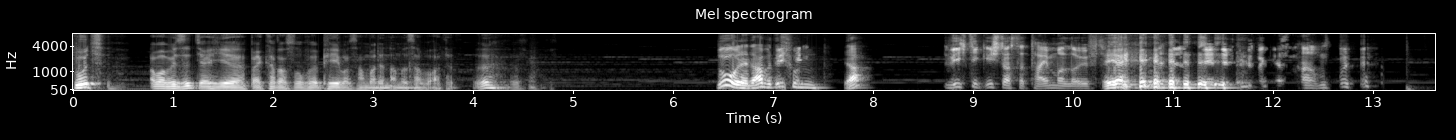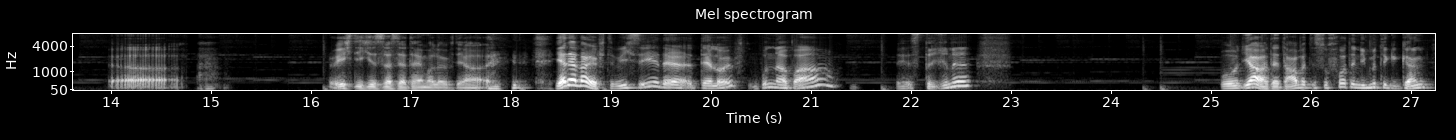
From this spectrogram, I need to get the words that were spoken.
Gut, aber wir sind ja hier bei Katastrophe P. Was haben wir denn anders erwartet? äh? So, der David ist schon. Ja? Wichtig ist, dass der Timer läuft. Ja. Den vergessen haben. Ja. Wichtig ist, dass der Timer läuft, ja. Ja, der läuft. Wie ich sehe, der, der läuft wunderbar. Der ist drinne. Und ja, der David ist sofort in die Mitte gegangen,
